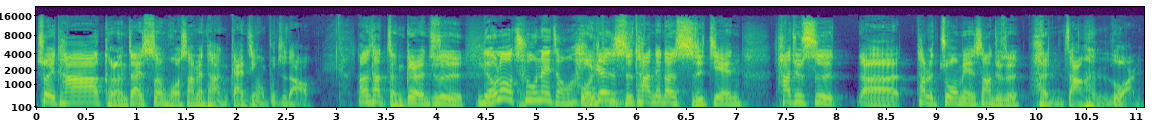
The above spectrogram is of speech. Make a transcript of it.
所以他可能在生活上面他很干净，我不知道。但是他整个人就是流露出那种我认识他那段时间，他就是呃，他的桌面上就是很脏很乱，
